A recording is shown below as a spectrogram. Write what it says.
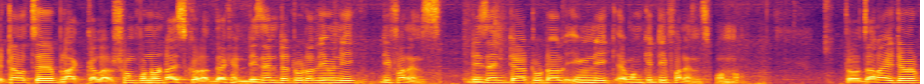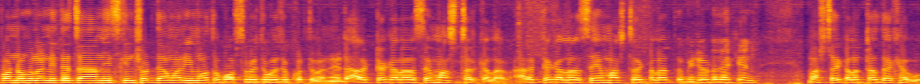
এটা হচ্ছে ব্ল্যাক কালার সম্পূর্ণ ডাইস করা। দেখেন ডিজাইনটা টোটাল ইউনিক ডিফারেন্স ডিজাইনটা টোটাল ইউনিক এবং কি ডিফারেন্স পণ্য। তো যারা এই টাইপের পণ্যগুলো নিতে চান স্ক্রিনশট দিয়ে আমার ইমো অথবা হোয়াটসঅ্যাপে যোগাযোগ করতে পারেন। এটা আরেকটা কালার আছে মাস্টার কালার আরেকটা কালার আছে মাস্টার কালার তো ভিডিওটা দেখেন। মাস্টার কালারটাও দেখাবো।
